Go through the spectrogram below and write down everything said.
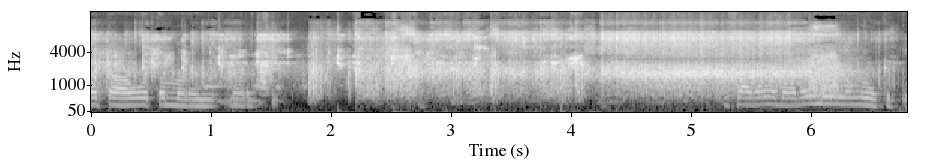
ഗ്ലൂ ആയിട്ട് ആവോത്തം മറഞ്ഞു മറച്ചു. പക്ഷെ അവൻ അവനെ നീ അങ്ങനെ നോക്കിട്ടു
